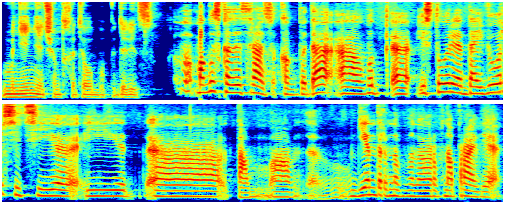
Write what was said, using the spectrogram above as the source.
мнение, чем ты хотела бы поделиться? Могу сказать сразу, как бы, да, а, вот э, история diversity и э, там а, гендерного равноправия.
